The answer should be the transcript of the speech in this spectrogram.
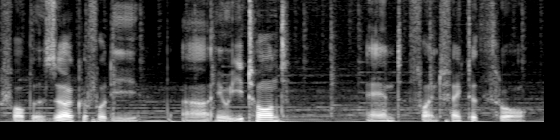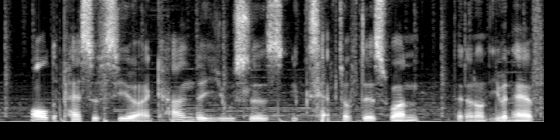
for Berserker, for the uh, AoE taunt. and for infected throw. All the passives here are kinda useless except of this one that I don't even have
